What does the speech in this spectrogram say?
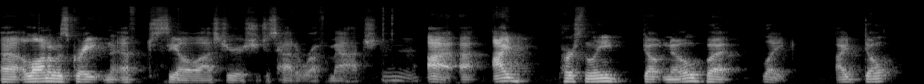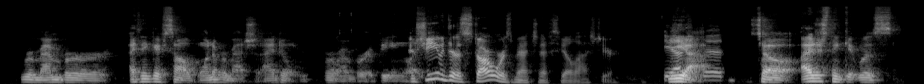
Uh, Alana was great in the FCL last year. She just had a rough match. Mhm. I, I I personally don't know, but like I don't remember. I think I saw one of her matches. I don't remember it being like. And she even did a Star Wars match in FCL last year. Yeah, she Yeah. did. so I just think it was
